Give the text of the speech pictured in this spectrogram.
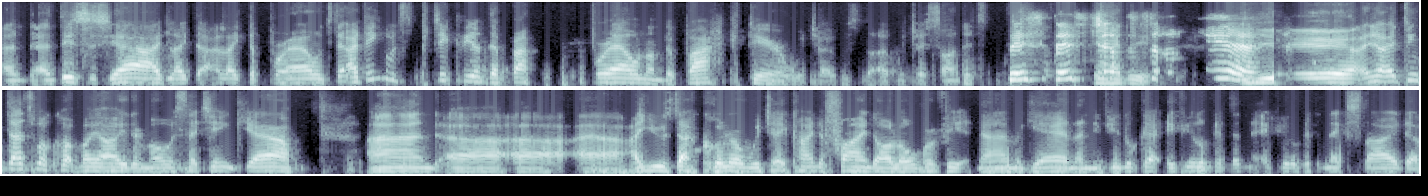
and and this is yeah, I like the I like the browns. I think it was particularly on the back brown on the back there, which I was uh, which I saw this. this this Yeah, just. Yeah, yeah, I think that's what caught my eye the most. I think, yeah, and uh, uh, uh, I use that color, which I kind of find all over Vietnam again. And if you look at if you look at the if you look at the next slide, uh,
